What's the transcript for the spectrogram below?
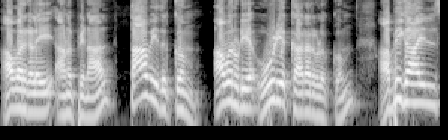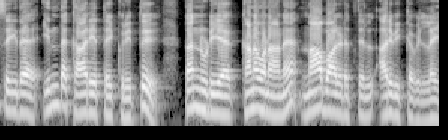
அவர்களை அனுப்பினால் தாவிதுக்கும் அவனுடைய ஊழியக்காரர்களுக்கும் அபிகாயில் செய்த இந்த காரியத்தை குறித்து தன்னுடைய கணவனான நாபாலிடத்தில் அறிவிக்கவில்லை.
